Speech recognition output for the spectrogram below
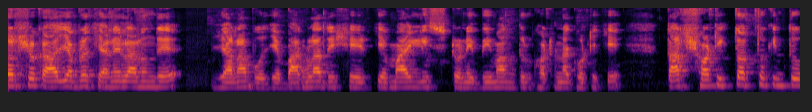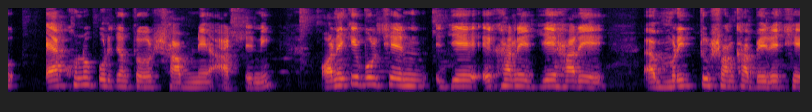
দর্শক, আজ আমরা চ্যানেল আনন্দে জানাব যে বাংলাদেশের যে মাইলস্টোনে বিমান দুর্ঘটনা ঘটেছে, তার সঠিক তথ্য কিন্তু এখনও পর্যন্ত সামনে আসেনি। অনেকে বলছেন যে এখানে যে হারে মৃত্যু সংখ্যা বেড়েছে,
